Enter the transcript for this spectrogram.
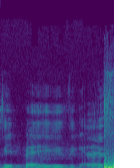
Basic.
